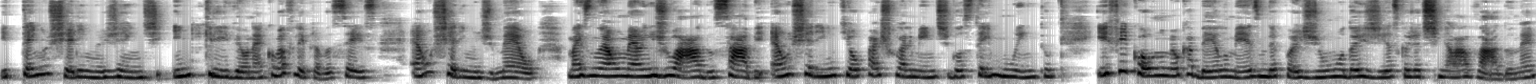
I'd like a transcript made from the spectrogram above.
E tem um cheirinho, gente, incrível, né? Como eu falei pra vocês, é um cheirinho de mel, mas não é um mel enjoado, sabe? É um cheirinho que eu particularmente gostei muito e ficou no meu cabelo mesmo depois de um ou dois dias que eu já tinha lavado, né?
